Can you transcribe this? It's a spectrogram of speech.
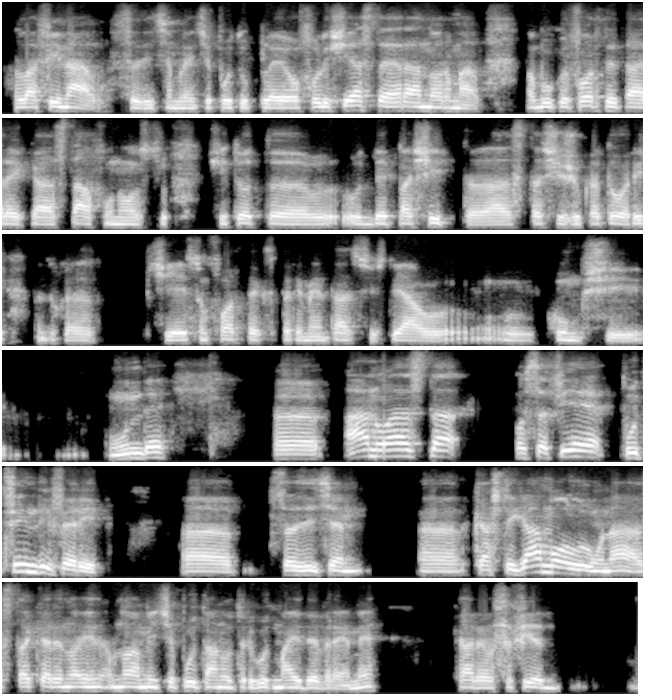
la final, să zicem, la începutul play-off-ului și asta era normal. Mă bucur foarte tare ca stafful nostru și tot uh, depășit uh, asta și jucătorii, pentru că și ei sunt foarte experimentați și știau uh, cum și unde. Uh, anul ăsta o să fie puțin diferit. Uh, să zicem, Uh, câștigam o lună asta care noi, noi am început anul trecut mai devreme, care o să fie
